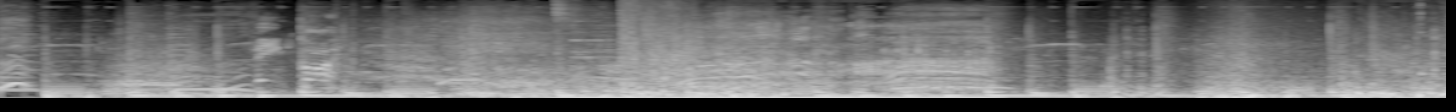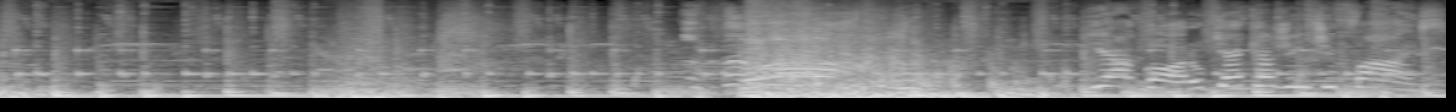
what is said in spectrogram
Vem, agora, o que é que a gente faz?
